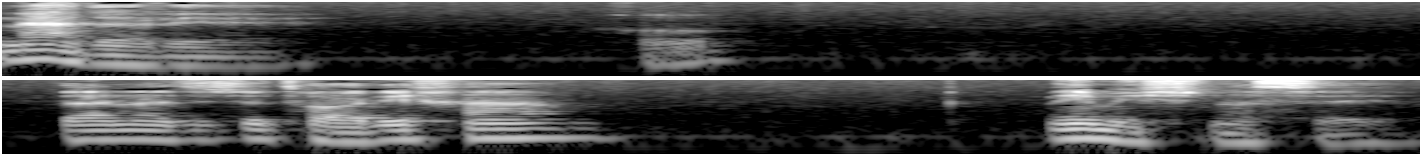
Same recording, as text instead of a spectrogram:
نداره. خب؟ در نتیجه تاریخ هم نمی‌شناسه.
